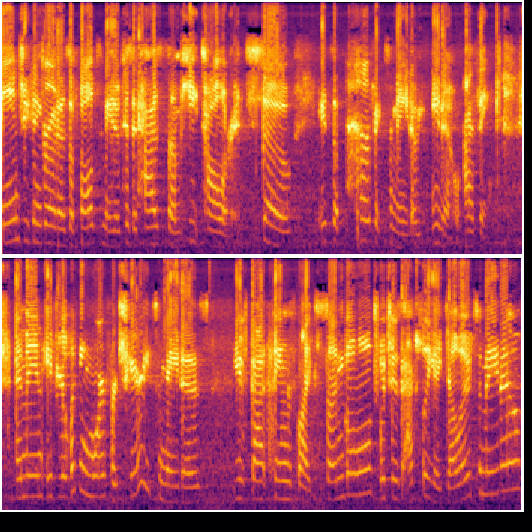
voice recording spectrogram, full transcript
and you can grow it as a fall tomato because it has some heat tolerance. So it's a perfect tomato, you know, I think. And then if you're looking more for cherry tomatoes, You've got things like Sun Gold, which is actually a yellow tomato,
